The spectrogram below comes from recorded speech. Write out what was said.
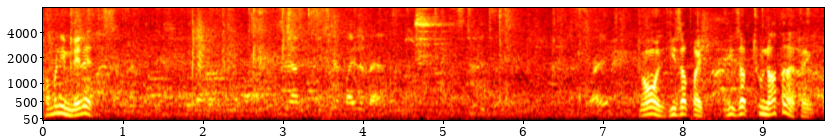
How many minutes? No, he's up by he's up two nothing, I think.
